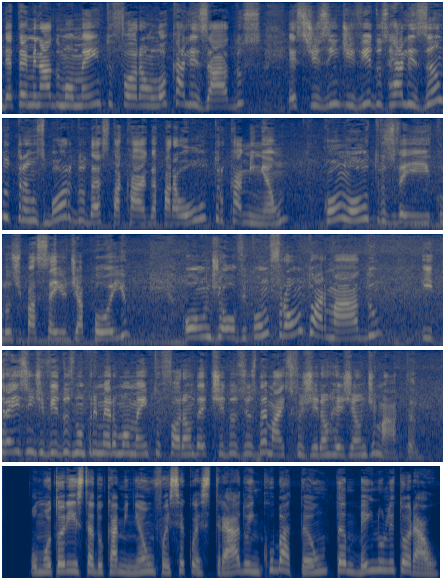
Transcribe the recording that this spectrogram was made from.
Em determinado momento foram localizados estes indivíduos realizando o transbordo desta carga para outro caminhão com outros veículos de passeio de apoio, onde houve confronto armado e três indivíduos, num primeiro momento, foram detidos e os demais fugiram região de mata. O motorista do caminhão foi sequestrado em Cubatão, também no litoral.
